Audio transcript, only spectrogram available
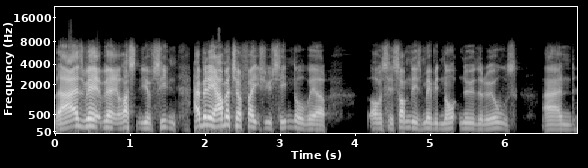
That is mate, mate, Listen, you've seen how many amateur fights you've seen though, where obviously somebody's maybe not knew the rules and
